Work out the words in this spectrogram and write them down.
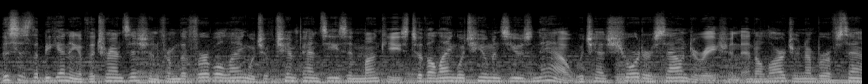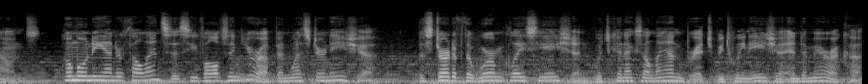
This is the beginning of the transition from the verbal language of chimpanzees and monkeys to the language humans use now, which has shorter sound duration and a larger number of sounds. Homo neanderthalensis evolves in Europe and Western Asia. The start of the Würm glaciation, which connects a land bridge between Asia and America.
